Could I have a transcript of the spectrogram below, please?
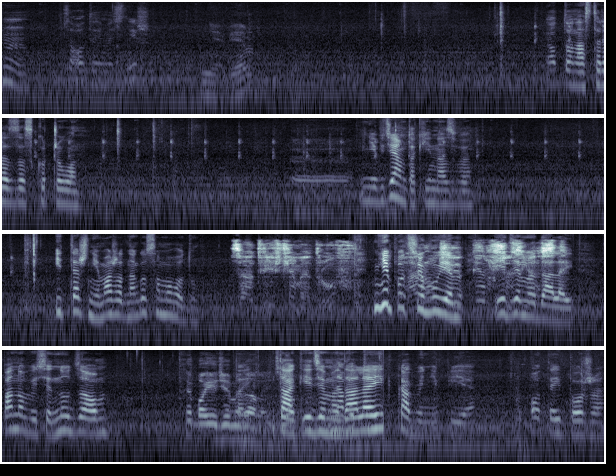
Hmm, co o tej myślisz? Nie wiem. No to nas teraz zaskoczyło. Eee, Nie widziałam takiej nazwy. I też nie ma żadnego samochodu. Za 200 metrów Nie potrzebujemy. Jedziemy zjazd. dalej. Panowie się nudzą. chyba jedziemy Tutaj. dalej. co? Tak, jedziemy Nawet dalej. Kawy nie piję. O tej porze.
